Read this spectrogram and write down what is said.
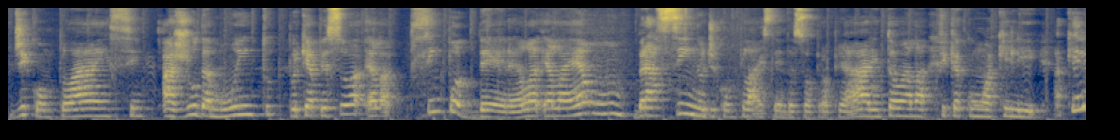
de compliance, ajuda muito, porque a pessoa ela se empodera, ela, ela é um bracinho de compliance dentro da sua própria área, então ela fica com aquele, aquele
